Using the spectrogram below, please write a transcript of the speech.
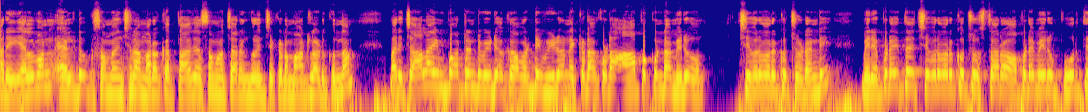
మరి ఎల్ వన్ ఎల్ టూకి సంబంధించిన మరొక తాజా సమాచారం గురించి ఇక్కడ మాట్లాడుకుందాం. మరి చాలా ఇంపార్టెంట్ వీడియో కాబట్టి వీడియోని ఎక్కడా కూడా ఆపకుండా మీరు చివరి వరకు చూడండి. మీరు ఎప్పుడైతే చివరి వరకు చూస్తారో అప్పుడే మీరు పూర్తి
